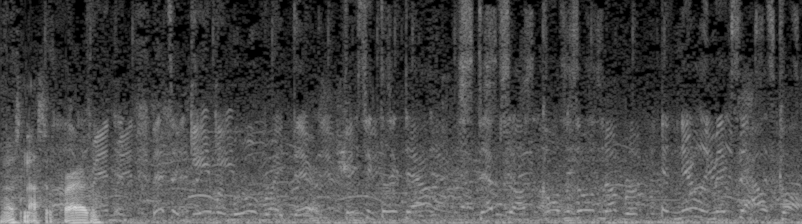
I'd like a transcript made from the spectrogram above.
That's not surprising. That's a gamer move right there. Facing third down, steps up, calls his own number, and nearly makes the house call.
